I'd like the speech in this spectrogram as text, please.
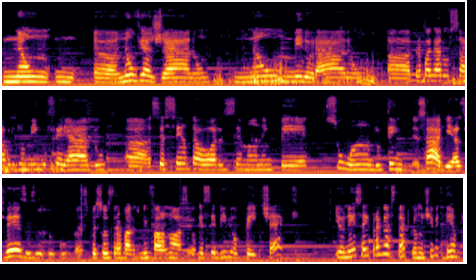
não, uh, não viajaram, não melhoraram, uh, trabalharam sábado, domingo, feriado, uh, ah, 60 horas de semana em pé, suando, tem, sabe? Às vezes as pessoas trabalham comigo falam, nossa, eu recebi meu paycheck, eu nem saí para gastar, porque eu não tive tempo.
